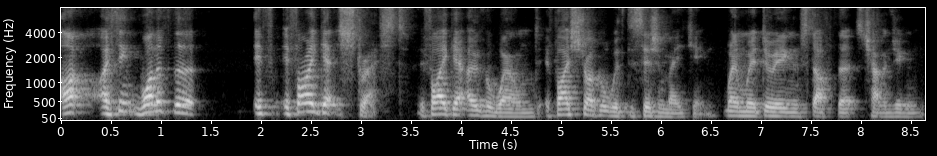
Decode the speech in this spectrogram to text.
I I think one of the if if I get stressed, if I get overwhelmed, if I struggle with decision making when we're doing stuff that's challenging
